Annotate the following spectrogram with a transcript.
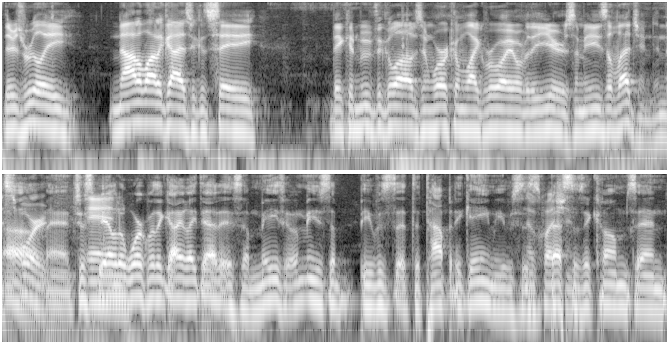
there's really not a lot of guys who can say they can move the gloves and work them like Roy over the years. I mean, he's a legend in the Oh, sport. man, just to And be able to work with a guy like that is amazing. I mean, he's the he was at the top of the game. He was No as best as it comes, and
